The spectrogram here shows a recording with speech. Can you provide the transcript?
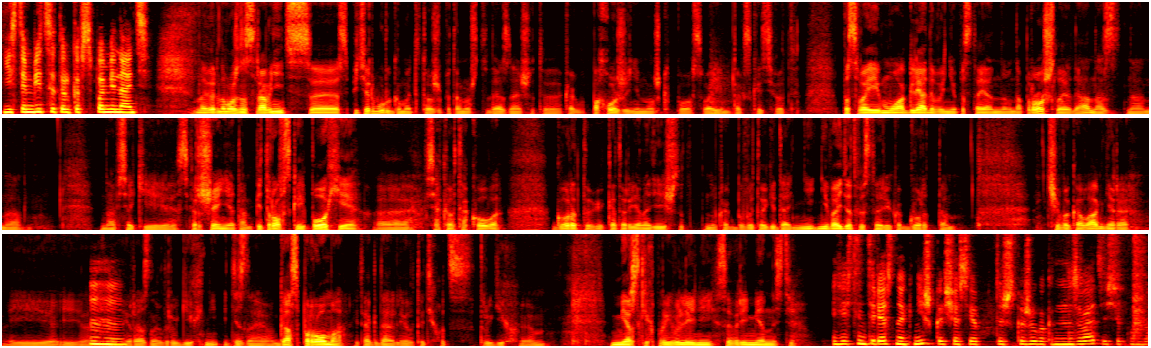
Есть амбиции только вспоминать. Наверное, можно сравнить с, с Петербургом это тоже, потому что, да, знаешь, это как бы похоже немножко по своим, так сказать, вот по своему оглядыванию постоянно постоянно на прошлое, да, на, на, на, на всякие свершения там Петровской эпохи, э, всякого такого. Город, который, я надеюсь, что ну, как бы в итоге, да, не, не войдет в историю как город там ЧВК Вагнера и, и, угу. и разных других, не, не знаю, Газпрома и так далее, вот этих вот других э, мерзких проявлений современности. Есть интересная книжка, сейчас я даже скажу, как она называется, секунду.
